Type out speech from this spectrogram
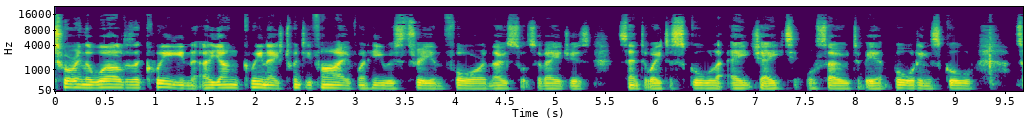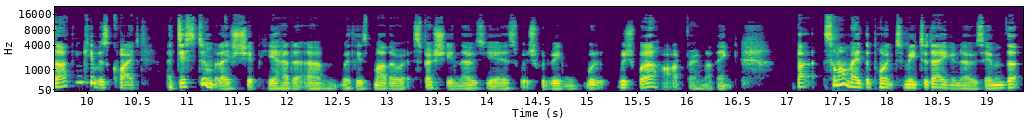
touring the world as a queen, a young queen, age 25, when he was three and four, and those sorts of ages, sent away to school at age eight or so to be at boarding school. So I think it was quite a distant relationship he had um, with his mother, especially in those years, which would be which were hard for him, I think. But someone made the point to me today who knows him that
